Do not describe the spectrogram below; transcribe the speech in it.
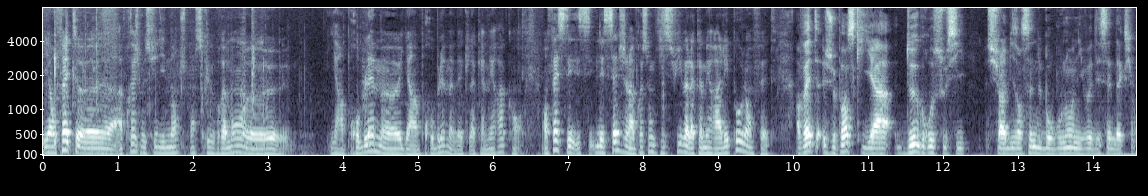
Et en fait, euh, après, je me suis dit non, je pense que vraiment, euh, il y a un problème, euh, il y a un problème avec la caméra quand. En fait, les scènes, j'ai l'impression qu'ils suivent à la caméra à l'épaule, en fait. En fait, je pense qu'il y a deux gros soucis sur la mise en scène de Bourboulon au niveau des scènes d'action.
